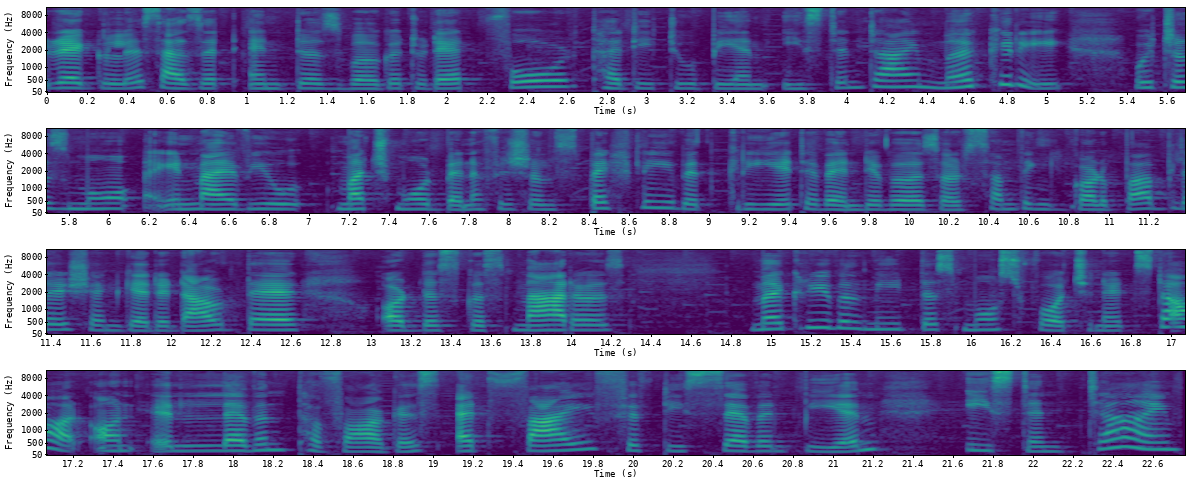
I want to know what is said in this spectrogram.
Regulus as it enters Virgo today at 4:32 p.m. Eastern Time. Mercury, which is more, in my view, much more beneficial, especially with creative endeavors or something you got to publish and get it out there or discuss matters Mercury will meet this most fortunate star on 11th of August at 5:57 p.m. Eastern Time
